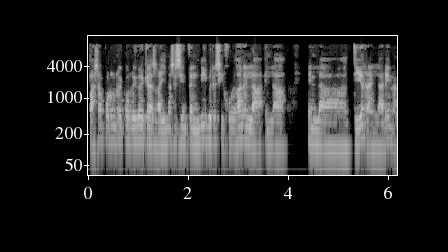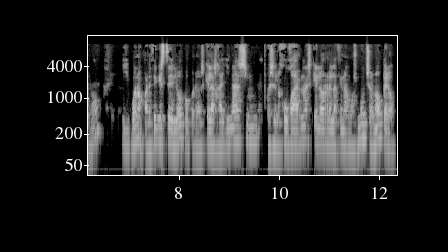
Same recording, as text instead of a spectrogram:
pasa por un recorrido de que las gallinas se sienten libres y juegan en la, en la, en la tierra, en la arena, ¿no? Y bueno, parece que esté loco, pero es que las gallinas, pues el jugar no es que lo relacionamos mucho, ¿no? Pero,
